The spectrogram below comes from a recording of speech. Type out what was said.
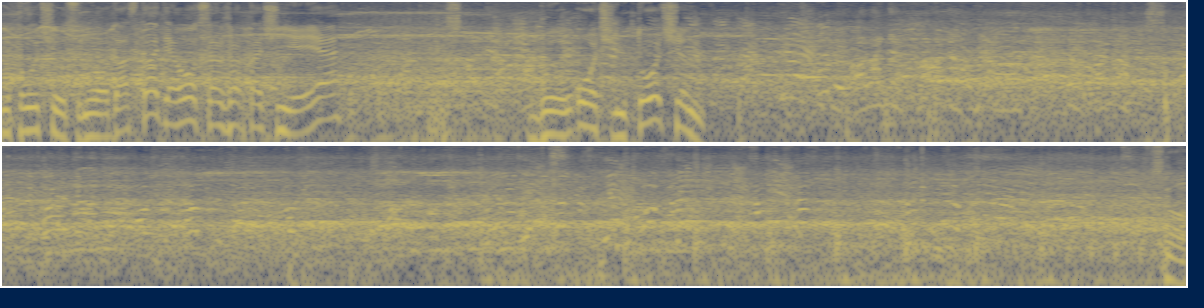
Не получилось у него достать. А вот Санжар точнее. Был очень точен. Снова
